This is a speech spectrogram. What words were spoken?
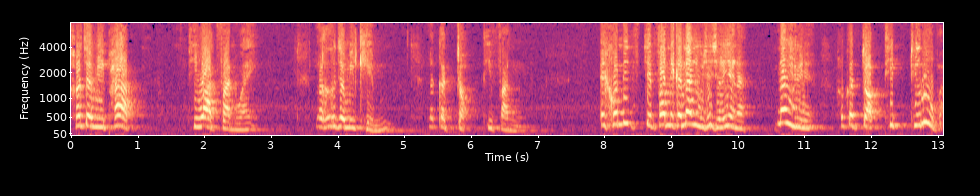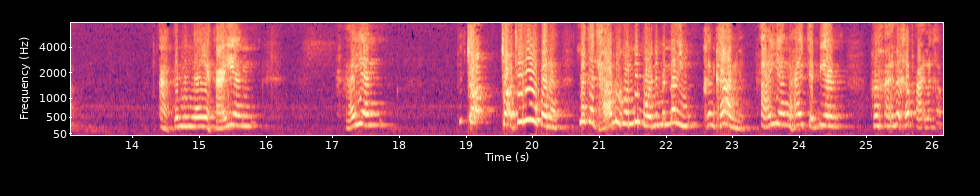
เขาจะมีภาพที่วาดฟันไว้ แล้วก็จะมีเข็ม แล้วก็เจาะที่ฟันไอ้คนที่เจ็บฟันนี่ก็นั่งอยู่เฉยๆนะนั่งอยู่เนี่ยเขาก็เจาะที่ที่รูปอะอะเป็นยังไงหายยัง หายยังเจาะเจาะที่รูปอะนะแล้วก็ถามไอ้คนที่ป่วยนี่มันนั่งอยู่ข้างๆเนี่ยหายยังหายเจ็บยัง หายแล้วครับ หายแล้วครับ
